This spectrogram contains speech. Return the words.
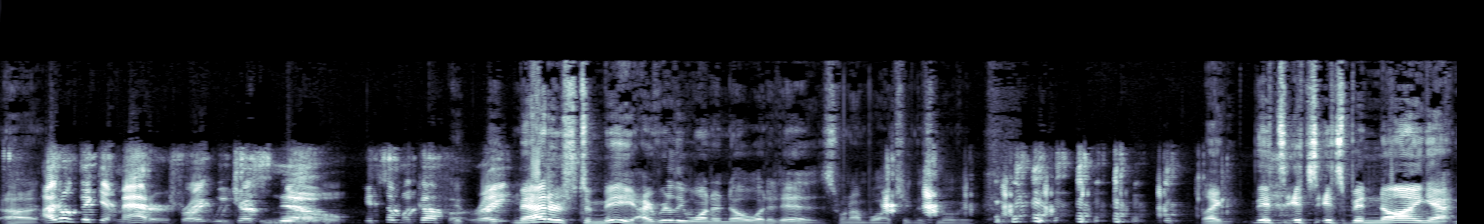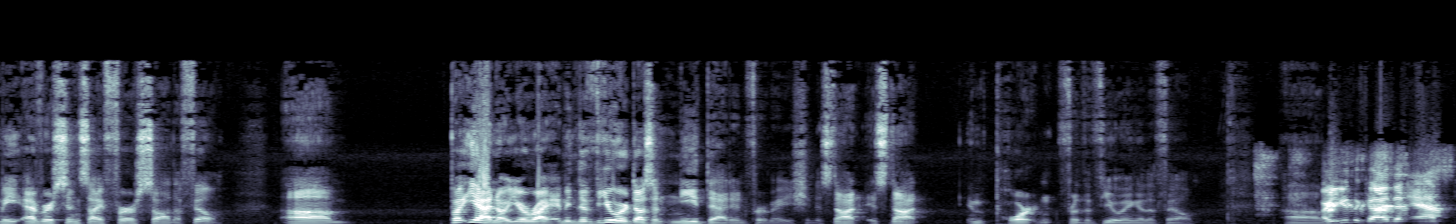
Uh, I don't think it matters, right? We just No. know it's a MacGuffin, right? It matters to me. I really want to know what it is when I'm watching this movie. like it's it's it's been gnawing at me ever since I first saw the film. Um, but yeah, no, you're right. I mean, the viewer doesn't need that information. It's not it's not important for the viewing of the film. Um, Are you the guy that asked,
